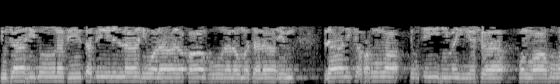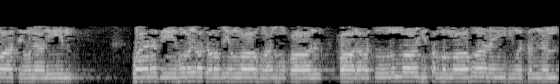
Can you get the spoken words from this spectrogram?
يجاهدون في سبيل الله ولا يخافون لومة لائم. ذلك فضل الله يؤتيه من يشاء والله واسع عليم. وعن أبي هريرة رضي الله عنه قال قال رسول الله صلى الله عليه وسلم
